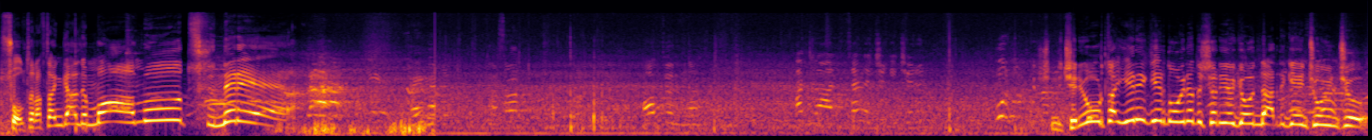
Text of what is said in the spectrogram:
Sol taraftan geldi Mahmut. Nereye? Şimdi içeriye orta yeri girdi oyuna dışarıya gönderdi genç oyuncu.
